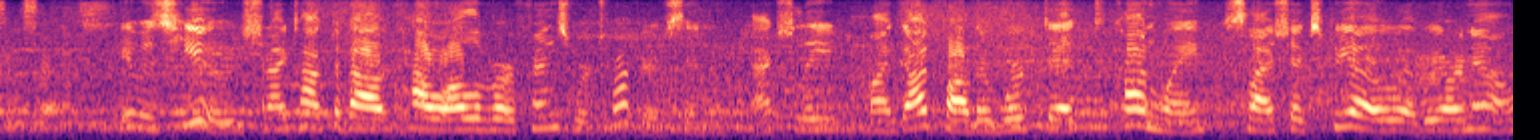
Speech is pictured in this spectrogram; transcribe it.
success? It was huge. And I talked about how all of our friends were truckers, and actually, my godfather worked at Conway slash XPO, where we are now.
